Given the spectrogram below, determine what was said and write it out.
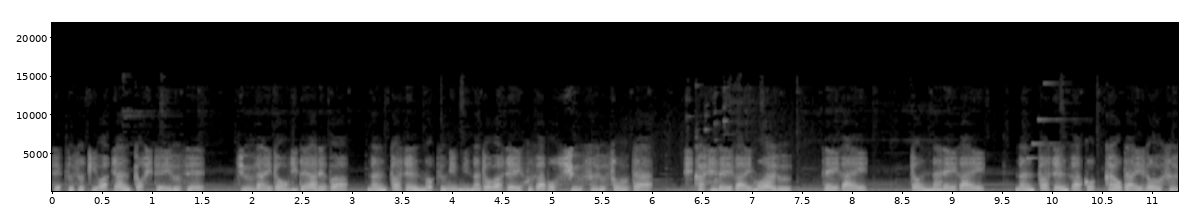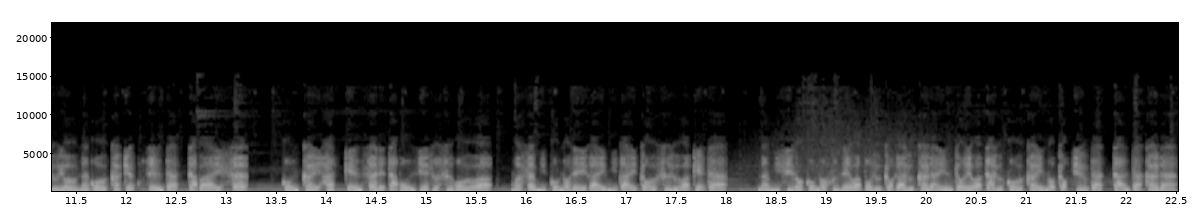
手続きはちゃんとしているぜ。従来通りであれば、ナンパ船の積み荷などは政府が没収するそうだ。しかし例外もある。例外？どんな例外？ナンパ船が国家を代表するような豪華客船だった場合さ、今回発見されたボンジェズス号は、まさにこの例外に該当するわけだ。何しろこの船はポルトガルからインドへ渡る航海の途中だったんだから。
